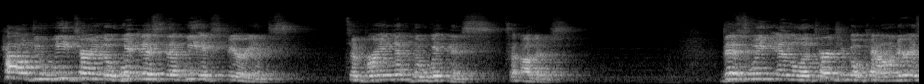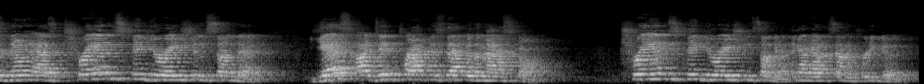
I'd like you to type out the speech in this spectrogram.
How do we turn the witness that we experience to bring the witness to others? This week in the liturgical calendar is known as Transfiguration Sunday. Yes, I did practice that with a mask on. Transfiguration Sunday. I think I got it sounding pretty good.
